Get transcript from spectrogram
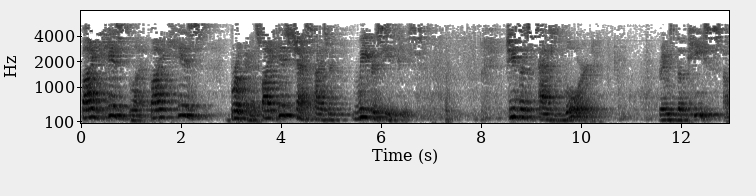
By His blood, by His brokenness, by His chastisement, we receive peace. Jesus as Lord brings the peace of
